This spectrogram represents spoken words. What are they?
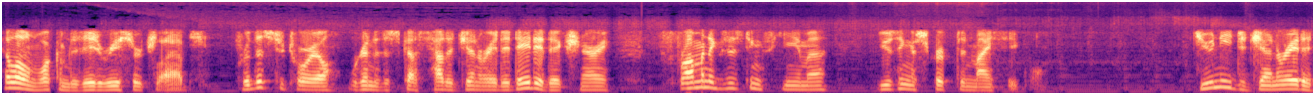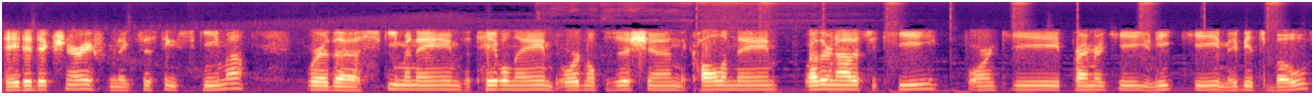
Hello and welcome to Data Research Labs. For this tutorial, we're going to discuss how to generate a data dictionary from an existing schema using a script in MySQL. Do you need to generate a data dictionary from an existing schema where the schema name, the table name, the ordinal position, the column name, whether or not it's a key, foreign key, primary key, unique key, maybe it's both,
